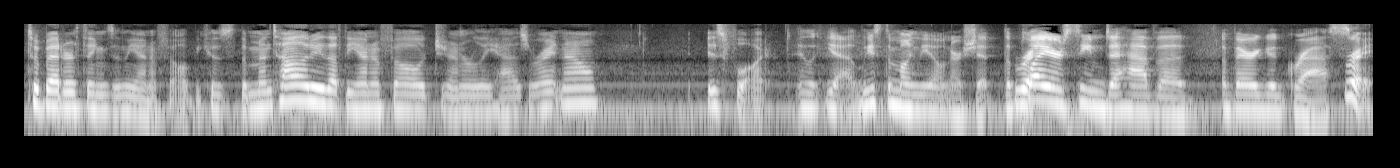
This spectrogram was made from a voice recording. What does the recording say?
to better things in the NFL because the mentality that the NFL generally has right now is flawed. Yeah, at least among the ownership. The Right. players seem to have a, a very good grasp. Right.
